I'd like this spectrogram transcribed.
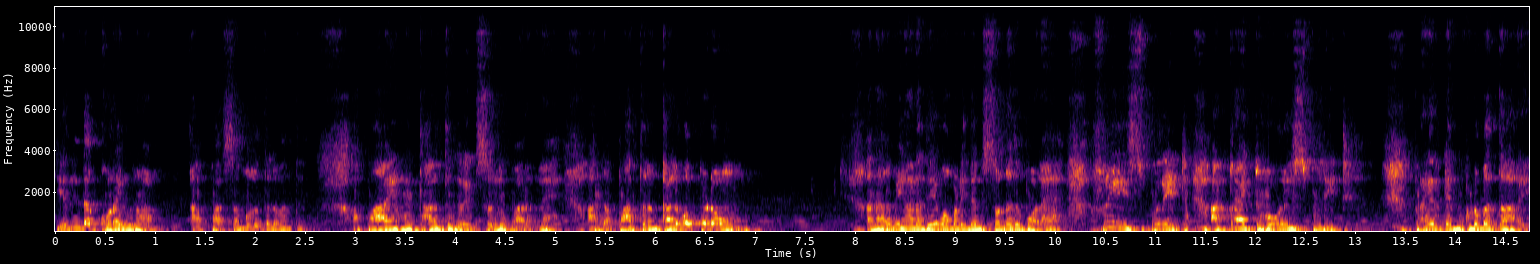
எந்த குறைவுனாலும் அப்பா சமூகத்துல வந்து அப்பா என்னை தாழ்த்துகிறேன். சொல்லி பாருங்களேன். அந்த பாத்திரம் கழுவப்படும். அந்த அருமையான தேவ மனிதன் சொன்னது போல free spirit attract holy spirit prayer time குடும்பத்தாரே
